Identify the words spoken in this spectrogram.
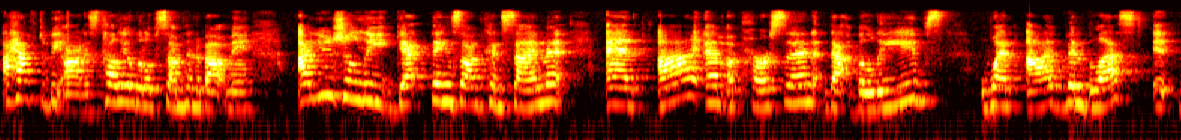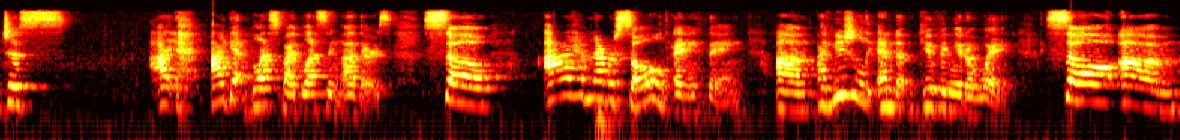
I have to be honest, tell you a little something about me. I usually get things on consignment and I am a person that believes when I've been blessed, it just, I, I get blessed by blessing others. So I have never sold anything. Um, I usually end up giving it away. So um,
